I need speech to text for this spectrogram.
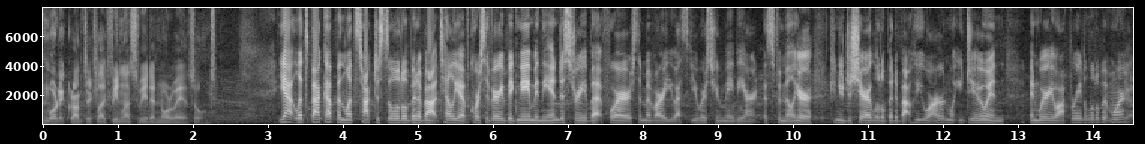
Nordic countries like Finland, Sweden, Norway, and so on. Yeah, let's back up and let's talk just a little bit about Telia. Of course, a very big name in the industry, but for some of our US viewers who maybe aren't as familiar, can you just share a little bit about who you are and what you do and and where you operate a little bit more? Yeah.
